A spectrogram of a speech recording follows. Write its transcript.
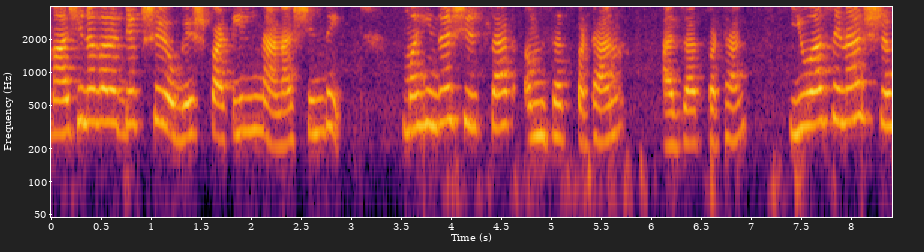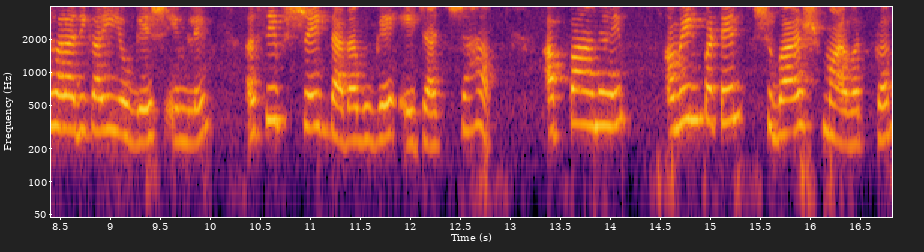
माजी नगर अध्यक्ष योगेश पाटील नाना शिंदे महेंद्र शिरसाट अमजद पठाण आझाद पठाण युवा सेना शहर अधिकारी योगेश इमले असिफ शेख दादा घुगे एजाज शहा आप्पा आंधळे अमीन पटेल सुभाष माळवतकर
